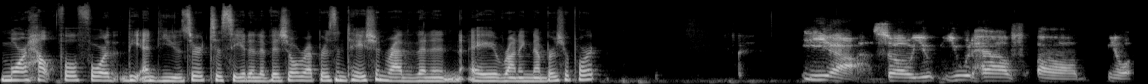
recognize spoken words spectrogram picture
more helpful for the end user to see it in a visual representation rather than in a running numbers report? Yeah, so you you would have uh, you know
